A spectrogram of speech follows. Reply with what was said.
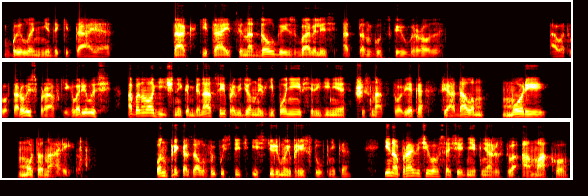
было не до Китая. Так китайцы надолго избавились от тангутской угрозы. А вот во второй справке говорилось об аналогичной комбинации, проведенной в Японии в середине XVI века феодалом Мори Мотонари. Он приказал выпустить из тюрьмы преступника и направить его в соседнее княжество Амако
